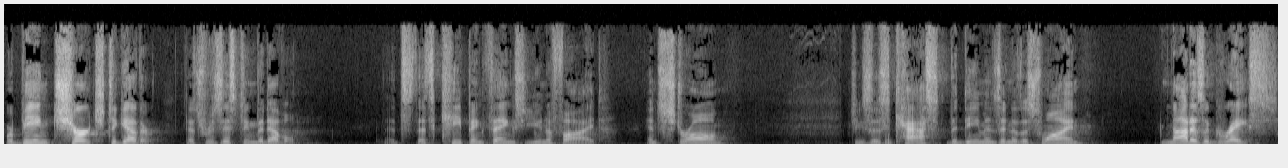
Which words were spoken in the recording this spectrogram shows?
We're being church together. That's resisting the devil. It's, that's keeping things unified and strong. Jesus cast the demons into the swine, not as a grace,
